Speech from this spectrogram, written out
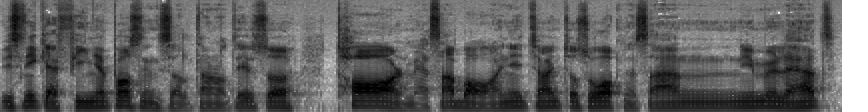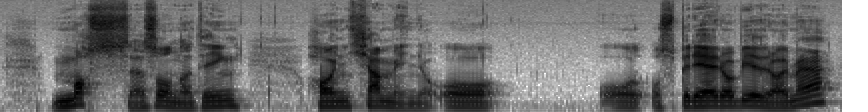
hvis han ikke finner et pasningsalternativ, så tar han med seg ballen, og så åpner seg en ny mulighet. Masse sånne ting han kommer inn og, og, og sprer og bidrar med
